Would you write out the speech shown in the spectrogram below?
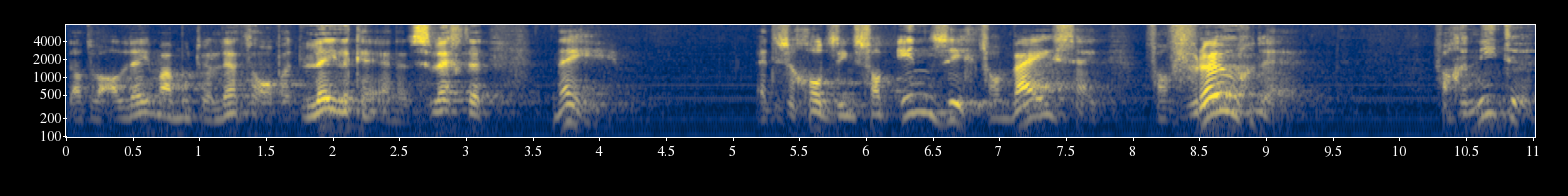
Dat we alleen maar moeten letten op het lelijke en het slechte. Nee, het is een godsdienst van inzicht, van wijsheid, van vreugde, van genieten.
